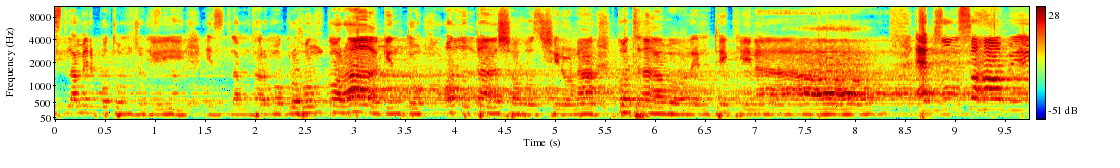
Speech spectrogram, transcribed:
ইসলামের প্রথম যুগে ইসলাম ধর্ম গ্রহণ করা কিন্তু অতটা সহজ ছিল না। কথা বলেন ঠিক না একজন সাহাবী,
